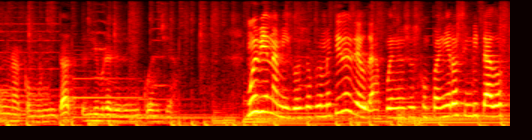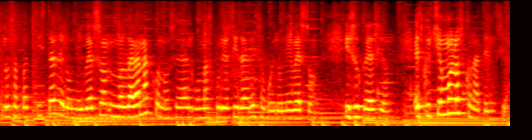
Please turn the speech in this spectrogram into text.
una comunidad libre de delincuencia. Muy bien amigos, lo prometido es deuda, pues nuestros compañeros invitados, los zapatistas del universo, nos darán a conocer algunas curiosidades sobre el universo y su creación. Escuchémoslos con atención.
